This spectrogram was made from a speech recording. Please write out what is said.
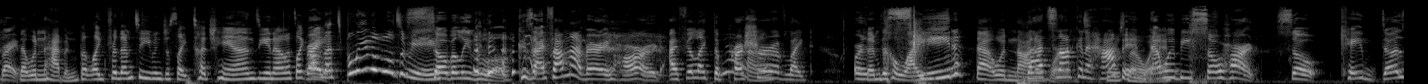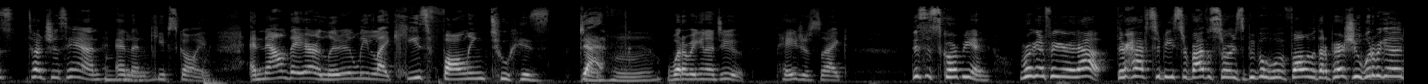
Right. That wouldn't happen. But like for them to even just like touch hands, you know, it's like, Right. oh, that's believable to me. so believable because I found that very hard. I feel like the pressure of like or them the colliding, speed, that would not that's not going to happen. no that would be so hard. So Cabe does touch his hand and Mm-hmm. then keeps going, and now they are literally like he's falling to his death. Mm-hmm. What are we gonna do? Paige is like, "This is Scorpion." We're gonna figure it out. There have to be survival stories of people who have fallen without a parachute. What are we gonna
